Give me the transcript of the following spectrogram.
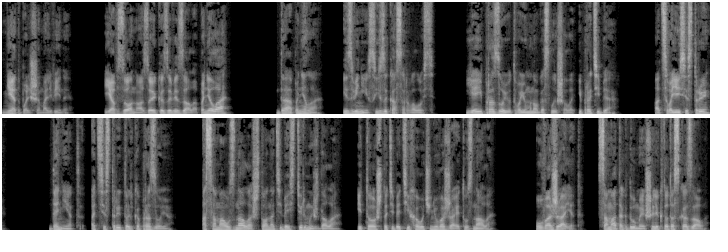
«Нет больше Мальвины». Я в зону, а Зойка завязала, поняла? Да, поняла. Извини, с языка сорвалось. Я и про Зою твою много слышала, и про тебя. От своей сестры? Да нет, от сестры только про Зою. А сама узнала, что она тебя из тюрьмы ждала. И то, что тебя тихо очень уважает, узнала. Уважает. Сама так думаешь или кто-то сказал?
